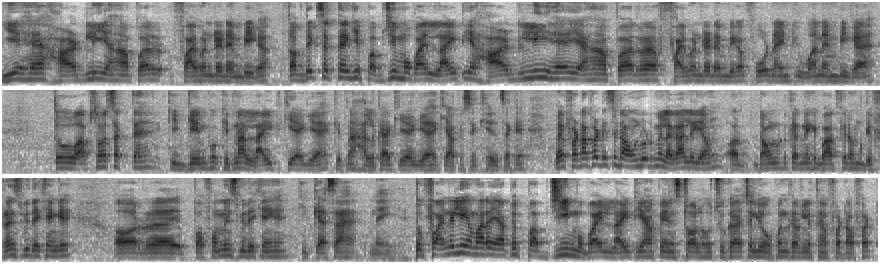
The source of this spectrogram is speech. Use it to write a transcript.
ये है हार्डली यहाँ पर 500 हंड्रेड का। तो आप देख सकते हैं कि पबजी मोबाइल लाइट ये हार्डली है यहाँ पर 500 हंड्रेड का 491 नाइन्टी का है। तो आप समझ सकते हैं कि गेम को कितना लाइट किया गया है, कितना हल्का किया गया है कि आप इसे खेल सकें। मैं फटाफट इसे डाउनलोड में लगा लिया हूँ और डाउनलोड करने के बाद फिर हम डिफरेंस भी देखेंगे और परफॉर्मेंस भी देखेंगे कि कैसा है, नहीं है। तो फाइनली हमारे यहाँ पे पबजी मोबाइल लाइट यहाँ पे इंस्टॉल हो चुका है। चलिए ओपन कर लेते हैं फटाफट।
